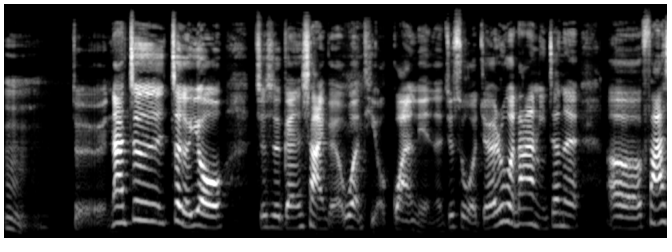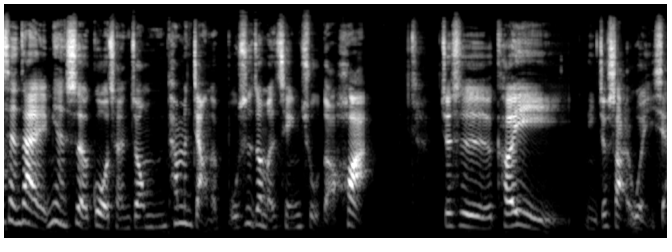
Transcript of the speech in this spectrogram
嗯，对，那这这个又就是跟上一个问题有关联的，就是我觉得如果当然你真的呃发现在面试的过程中他们讲的不是这么清楚的话，就是可以。你就稍微问一下，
